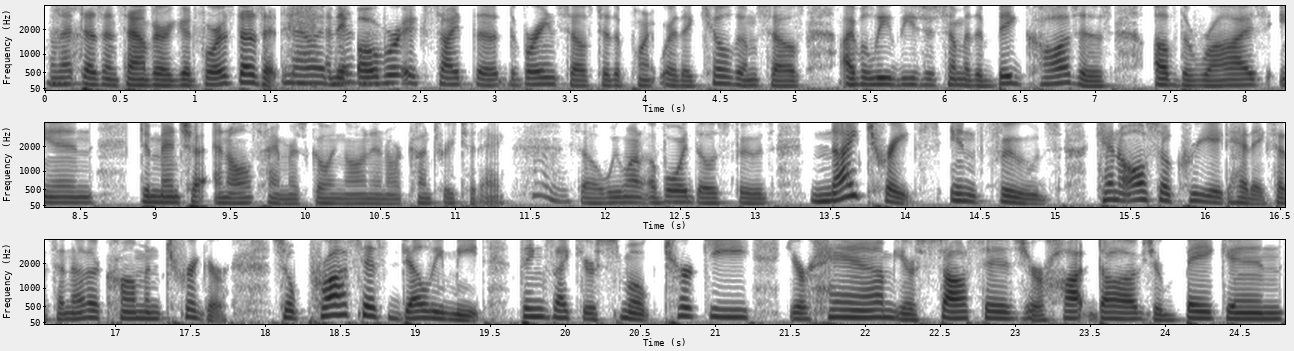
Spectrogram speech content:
Well, that doesn't sound very good for us, does it? No, it and they doesn't. overexcite the, the brain cells to the point where they kill themselves. I believe these are some of the big causes of the rise in dementia and Alzheimer's going on in our country today. So we want to avoid those foods. Nitrates in foods can also create headaches. That's another common trigger. So processed deli meat, things like your smoked turkey, your ham, your sausage, your hot dogs, your bacon,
